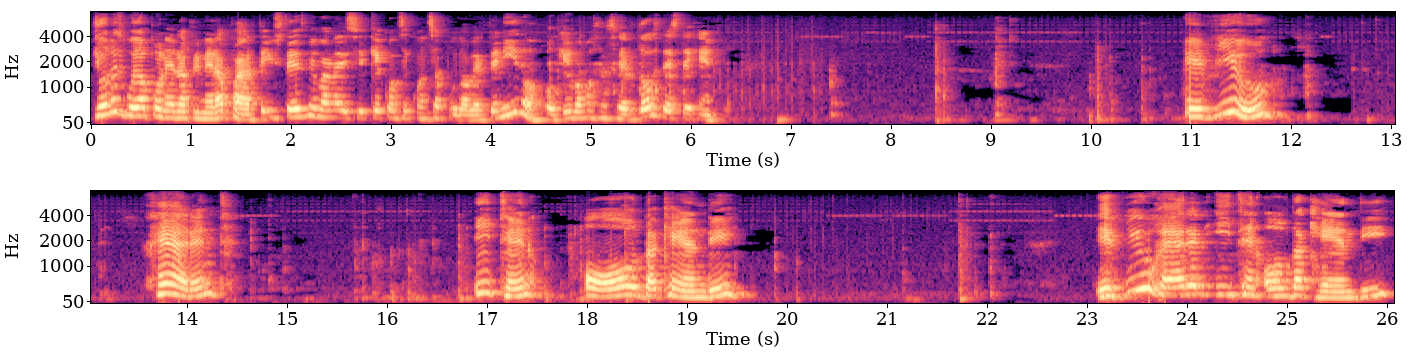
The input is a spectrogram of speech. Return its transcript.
yo les voy a poner la primera parte y ustedes me van a decir qué consecuencia pudo haber tenido. ¿Ok? Vamos a hacer dos de este ejemplo. If you hadn't eaten all the candy, if you hadn't eaten all the candy,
